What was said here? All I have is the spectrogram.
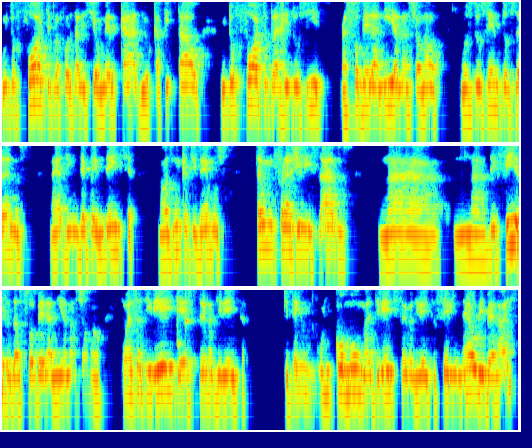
muito forte para fortalecer o mercado e o capital, muito forte para reduzir a soberania nacional nos 200 anos né, de independência, nós nunca tivemos tão fragilizados na, na defesa da soberania nacional. Então, essa direita e a extrema-direita, que tem em comum a direita e a extrema-direita serem neoliberais,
